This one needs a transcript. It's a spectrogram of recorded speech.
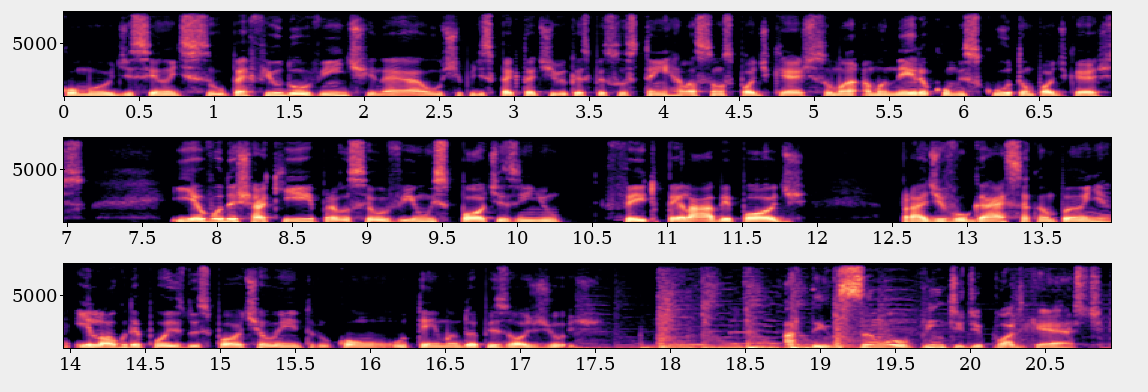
como eu disse antes, o perfil do ouvinte, né, o tipo de expectativa que as pessoas têm em relação aos podcasts, uma, a maneira como escutam podcasts. E eu vou deixar aqui para você ouvir um spotzinho feito pela ABPod para divulgar essa campanha e logo depois do spot eu entro com o tema do episódio de hoje. Atenção ouvinte de podcast,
